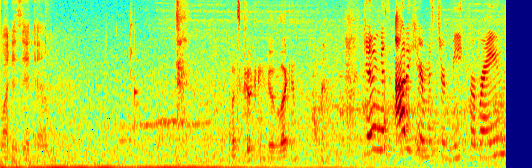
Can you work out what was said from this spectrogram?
What is it? Um, here. What's cooking? Good looking? Getting us out of here, Mr. Meat for Brains.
